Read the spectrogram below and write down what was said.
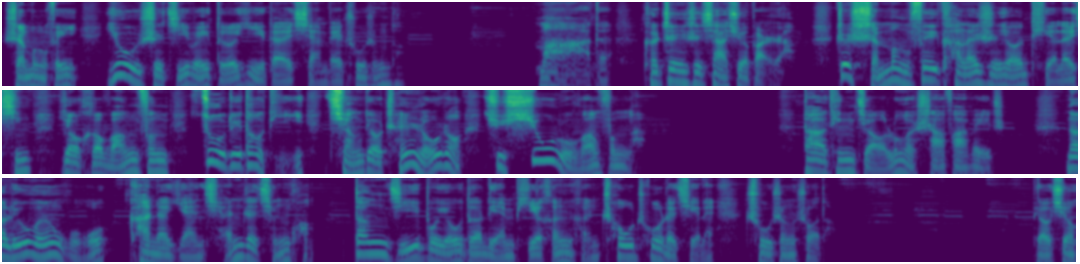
沈梦飞又是极为得意的显摆出声道：“妈的，可真是下血本啊！这沈梦飞看来是要铁了心要和王峰作对到底，抢掉陈柔柔去羞辱王峰啊！”大厅角落沙发位置，那刘文武看着眼前这情况，当即不由得脸皮狠狠抽搐了起来，出声说道：“表兄，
